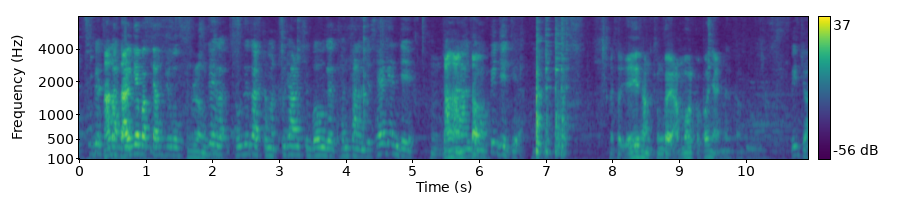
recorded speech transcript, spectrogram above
응, 두개 나는 날개밖에 안 주고 그러는 두. 개가 두개 같으면 둘이 하나씩 먹은 게 괜찮은데 세 개인데 응, 난안 하나. 주면 삐지지 그래서 예의상 준 거야 안 먹을 거 뻔히 알면서. 삐져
